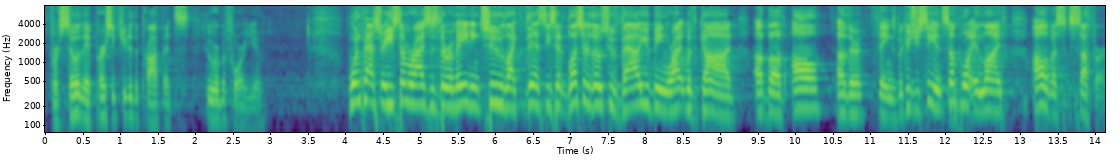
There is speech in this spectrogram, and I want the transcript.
for so they persecuted the prophets who were before you. One pastor, he summarizes the remaining two like this. He said, Blessed are those who value being right with God above all other things. Because you see, in some point in life, all of us suffer.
